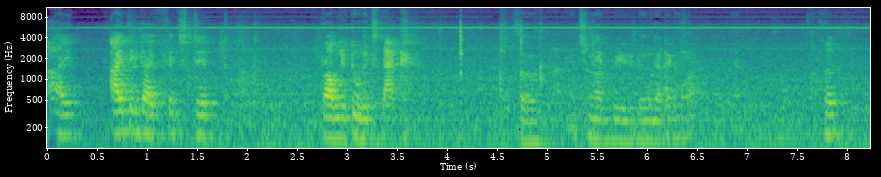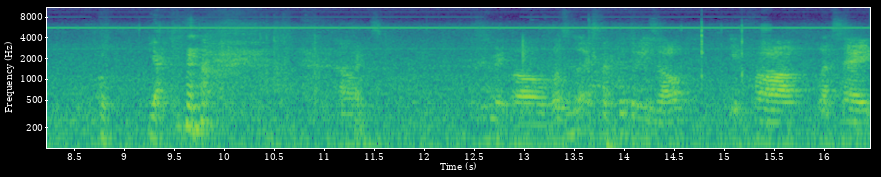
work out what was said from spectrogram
I I think I fixed it probably two weeks back, so it should not be doing that anymore. Yeah. So, oh, yeah. Thanks. Uh, what's the expected result if, uh, let's say,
